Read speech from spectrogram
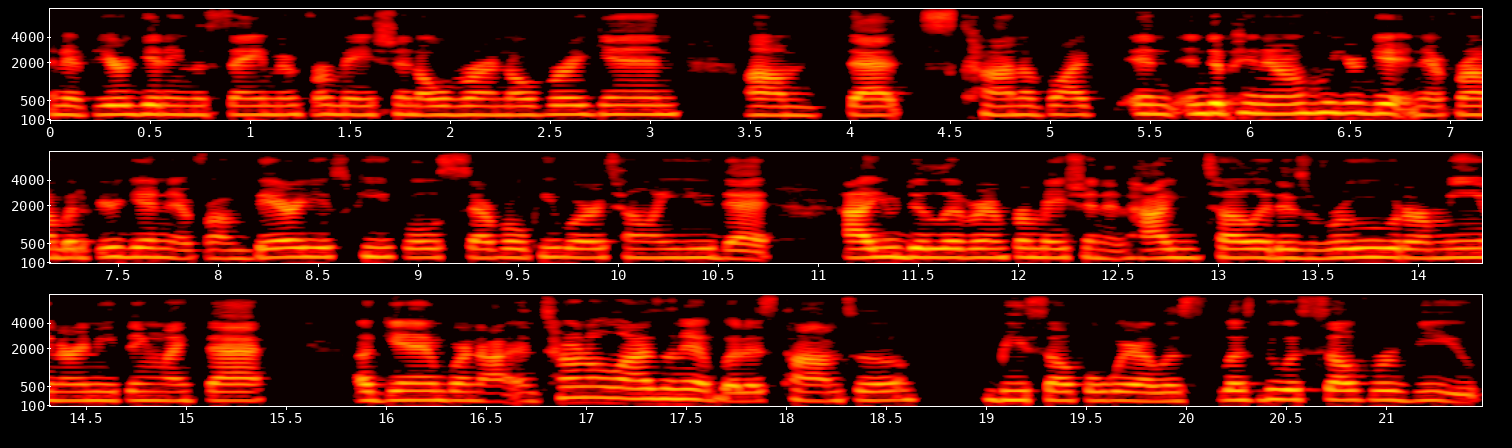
And if you're getting the same information over and over again, um, that's kind of like, and, and depending on who you're getting it from, but if you're getting it from various people, several people are telling you that how you deliver information and how you tell it is rude or mean or anything like that. Again, we're not internalizing it, but it's time to be self-aware. Let's let's do a self-review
